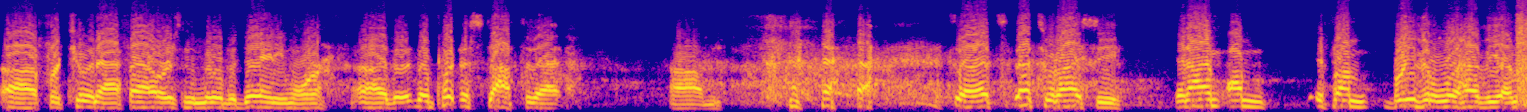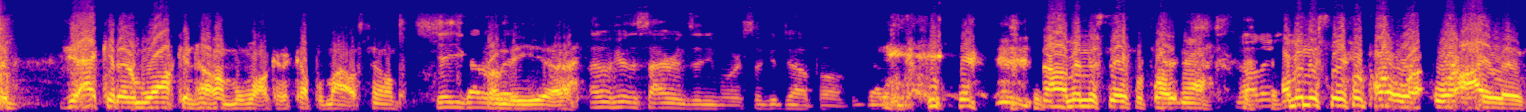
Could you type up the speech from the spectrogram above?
uh, for two and a half hours in the middle of the day anymore. Uh, they're, they're putting a stop to that. Um, so that's that's what I see. And I'm I'm if I'm breathing a little heavy, I'm gonna jacket and I'm walking home. I'm walking a couple miles home. Yeah, you got from the. Uh, I don't hear the sirens anymore, so good job, Paul. no, I'm in the safer part now. No, they I'm in the safer part where, where I live.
